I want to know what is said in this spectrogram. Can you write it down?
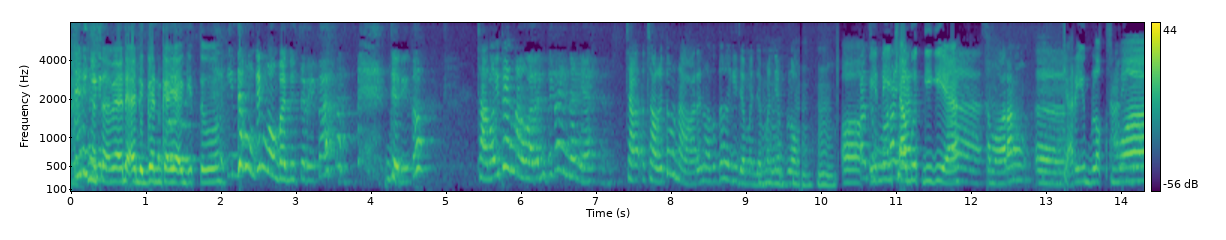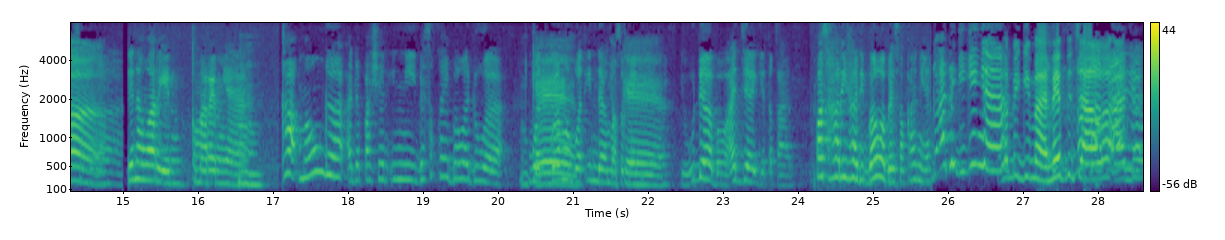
Jadi gini. sampai ada adegan kayak gitu. Indah mungkin mau bantu cerita jadi tuh calo itu yang nawarin kita Indah ya Ca- calo itu nawarin waktu itu lagi zaman zamannya blog Hmm. Oh, Kan ini cabut ya- gigi ya. Nah, semua orang eh, Cari cari semua. blog semua. dia nawarin kemarinnya Hmm. kak mau nggak ada pasien ini besok saya bawa dua buat Oke. gua mau buat Indah maksudnya dia. ya udah bawa aja gitu kan pas hari hari bawa besokannya nggak ada giginya Lebih gimana tuh calo? Aduh,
